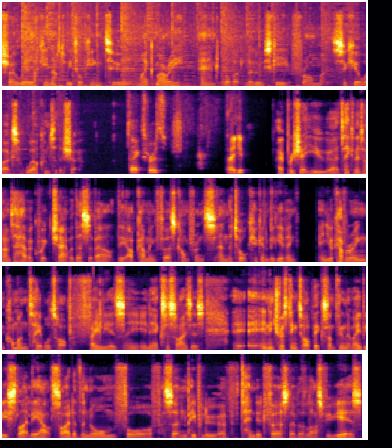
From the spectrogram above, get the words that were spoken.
Show, we're lucky enough to be talking to Mike Murray and Robert Lelewski from SecureWorks. Welcome to the show. Thanks, Chris. Thank you. I appreciate you uh, taking the time to have a quick chat with us about the upcoming first conference and the talk you're going to be giving. And you're covering common tabletop failures in exercises. An interesting topic, something that may be slightly outside of the norm for, for certain people who have attended first over the last few years.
